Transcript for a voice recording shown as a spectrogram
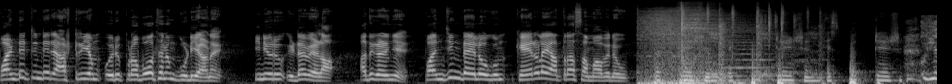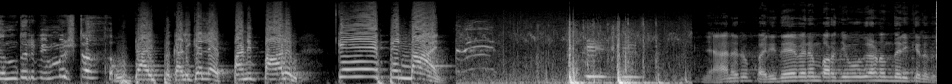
പണ്ഡിറ്റിന്റെ രാഷ്ട്രീയം ഒരു പ്രബോധനം കൂടിയാണ്. ഇനിയൊരു ഇടവേള. അത് കഴിഞ്ഞ് പഞ്ചിങ് ഡയലോഗും കേരള യാത്രാ സമാപനവും. എന്തൊരു കളിക്കല്ലേ? പണിപ്പാളും. ഞാനൊരു പരിദേവനം പറഞ്ഞു പോവുകയാണെന്ന് ധരിക്കരുത്.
